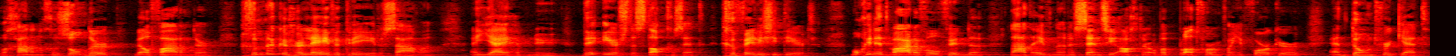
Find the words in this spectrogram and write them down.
We gaan een gezonder, welvarender, gelukkiger leven creëren samen. En jij hebt nu de eerste stap gezet. Gefeliciteerd. Mocht je dit waardevol vinden, laat even een recensie achter op het platform van je voorkeur. En don't forget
